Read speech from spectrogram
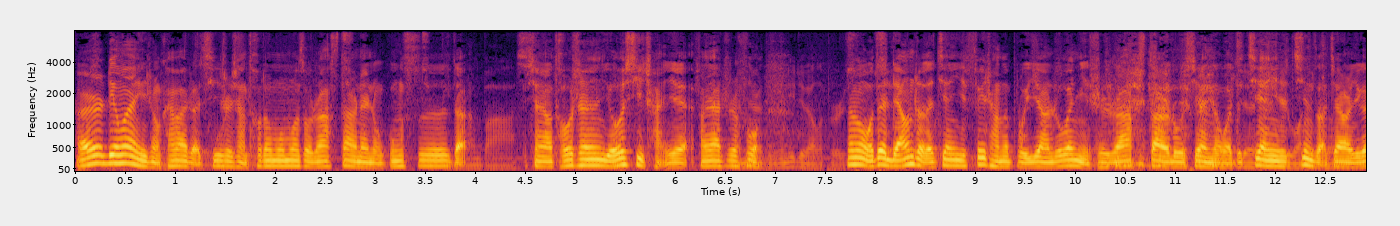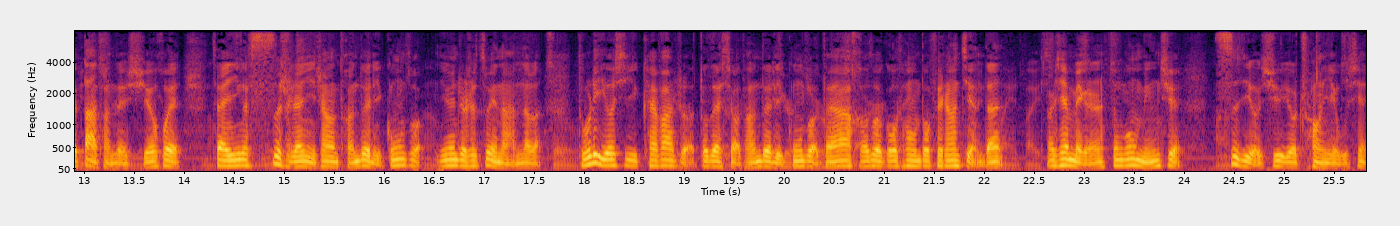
而另外一种开发者其实是想偷偷摸摸做 Rockstar 那种公司的，想要投身游戏产业发家致富那么我对两者的建议非常的不一样。如果你是 Rap Star 路线的，我的建议是尽早加入一个大团队，学会在一个四十人以上的团队里工作，因为这是最难的了。独立游戏开发者都在小团队里工作，大家合作沟通都非常简单，而且每个人分工明确，刺激有趣又创意无限。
